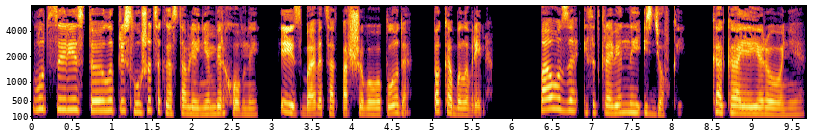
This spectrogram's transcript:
Луцирии стоило прислушаться к наставлениям Верховной и избавиться от паршивого плода, пока было время. Пауза и с откровенной издевкой. Какая ирония!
